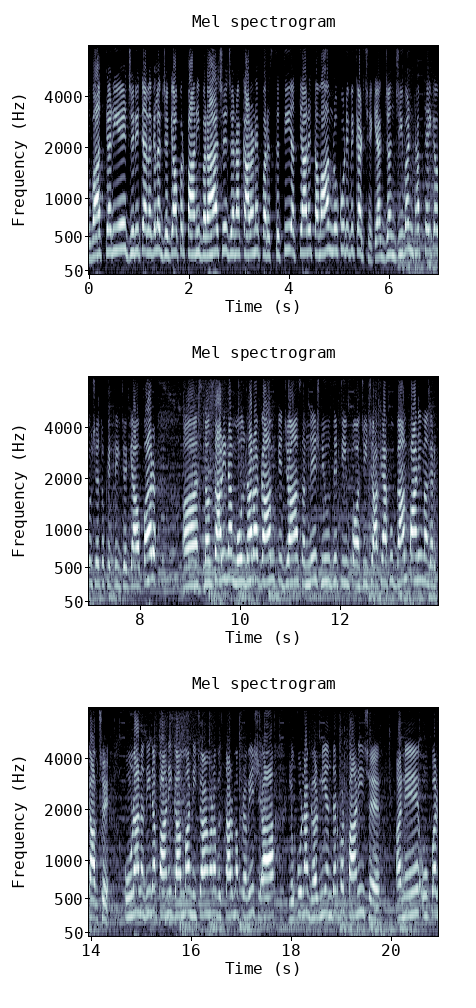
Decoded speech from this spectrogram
તો વાત કરીએ જે રીતે અલગ અલગ જગ્યા પર પાણી ભરાયા છે, જેના કારણે પરિસ્થિતિ અત્યારે તમામ લોકોની વિકટ છે. ક્યાંક જનજીવન ઠપ થઈ ગયું છે, તો કેટલીક જગ્યાઓ પર નવસારીના મોલધારા ગામ કે જ્યાં સંદેશ ન્યૂઝની ટીમ પહોંચી છે, આખે આખું ગામ પાણીમાં ગરકાવ છે. પૂર્ણા નદીના પાણી ગામમાં નીચાણવાળા વિસ્તારમાં પ્રવેશ્યા લોકોના ઘરની અંદર પણ પાણી છે અને ઉપર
